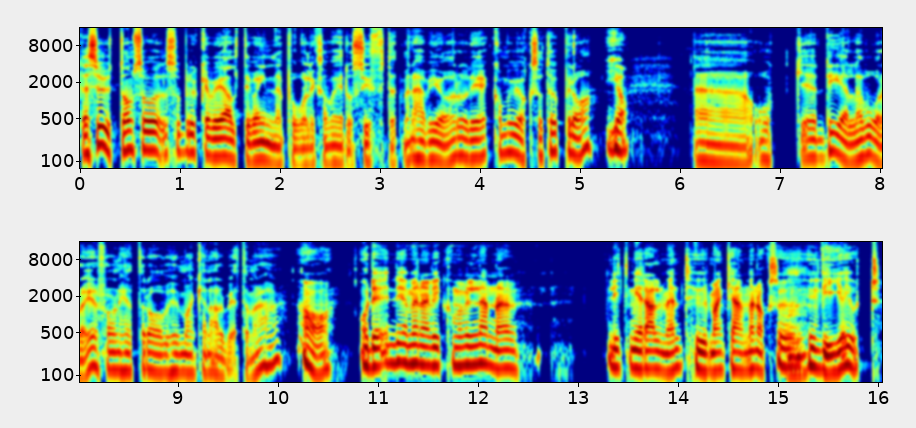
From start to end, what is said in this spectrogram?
dessutom så, så brukar vi alltid vara inne på liksom, vad är då syftet med det här vi gör och det kommer vi också ta upp idag. Ja, Eh, och eh, dela våra erfarenheter av hur man kan arbeta med det här. ja. och det, jag menar, vi kommer väl nämna lite mer allmänt hur man kan, men också Mm. hur vi har gjort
